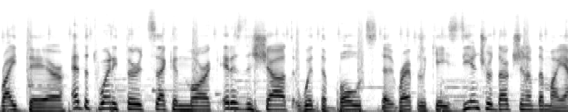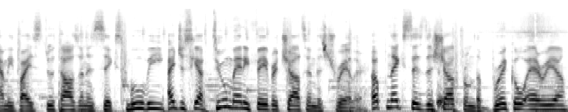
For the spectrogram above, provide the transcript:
right there. At the 23rd second mark, it is the shot with the boats that replicates the introduction of the Miami Vice 2006 movie. I just have too many favorite shots in this trailer. Up next is the shot from the Brickell area.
